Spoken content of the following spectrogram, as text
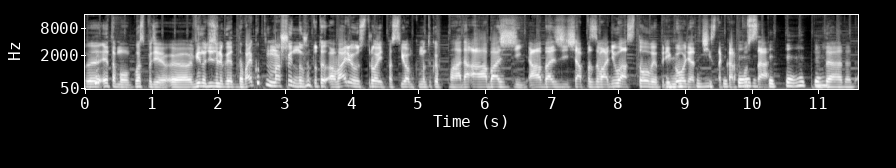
э, этому, господи, э, Вину Дизелю говорят, давай купим машину, нужно тут аварию устроить по съемкам. Он такой, пада, обожди, обожди, сейчас позвоню, остовы пригонят, чисто корпуса. Да, да, да.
